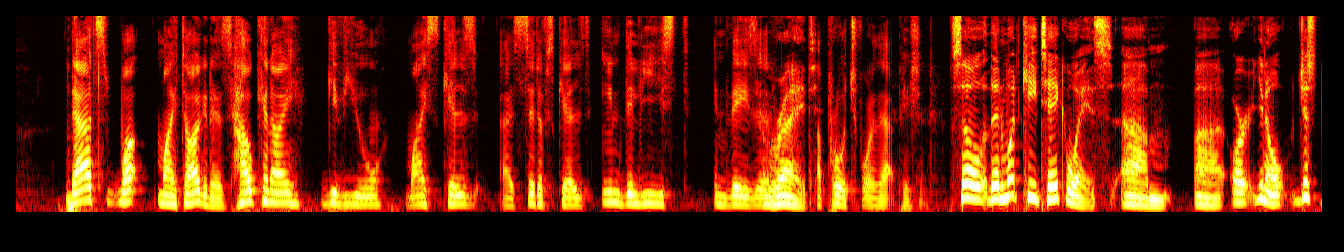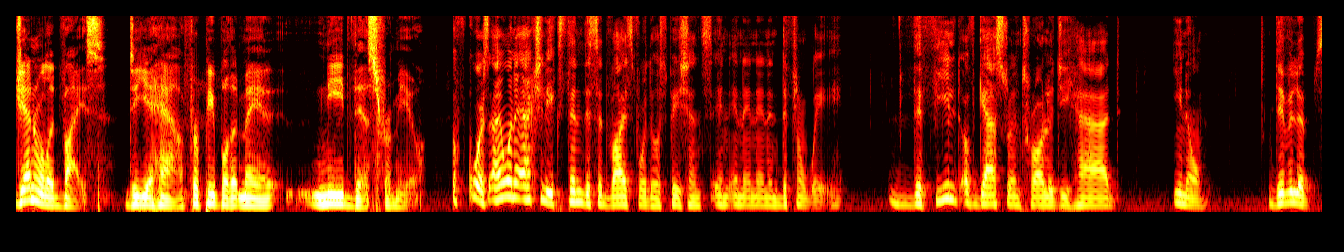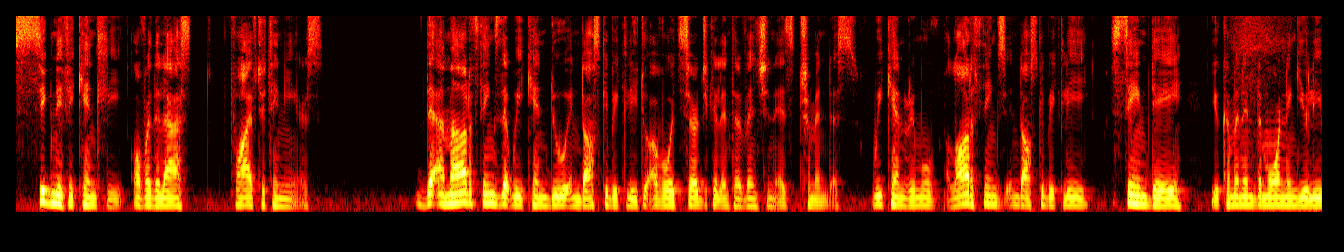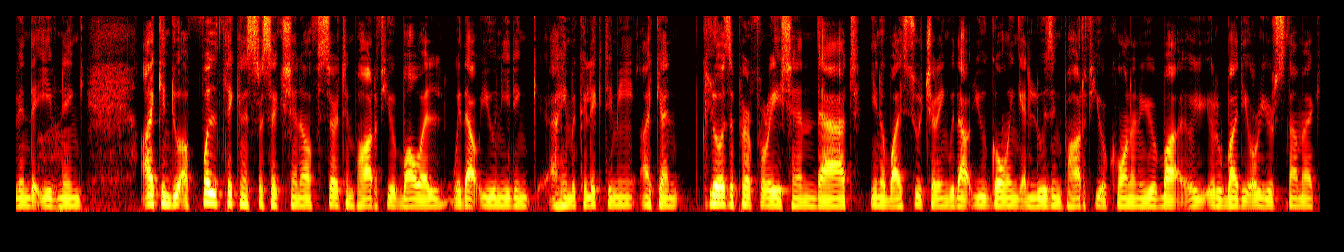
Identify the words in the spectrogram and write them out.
that's what my target is. How can I give you my skills, a set of skills in the least invasive right. approach for that patient? So then, what key takeaways um, uh, or you know, just general advice do you have for people that may need this from you? Of course, I want to actually extend this advice for those patients in, in, in, in a different way. The field of gastroenterology had, you know, developed significantly over the last five to 10 years. The amount of things that we can do endoscopically to avoid surgical intervention is tremendous. We can remove a lot of things endoscopically, same day. You come in in the morning, you leave in the evening. I can do a full thickness resection of certain part of your bowel without you needing a hemicolectomy. I can close a perforation that you know by suturing without you going and losing part of your colon or your, bo- your body or your stomach.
